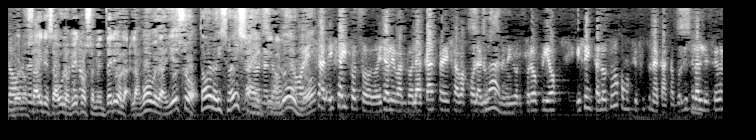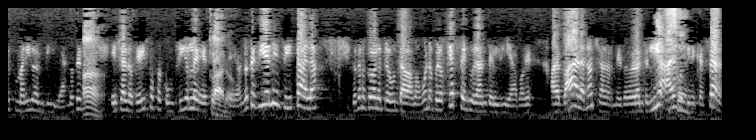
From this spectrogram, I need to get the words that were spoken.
Buenos Aires, aún los viejos cementerios, las bóvedas y eso. Todo lo hizo ella. ella, hizo todo. Ella levantó la casa, ella bajó la luz claro. medidor propio. Ella instaló todo como si fuese una casa, porque ese era el deseo de su marido en vida. Entonces, ah. ella lo que hizo fue cumplirle ese deseo. Entonces viene y se instala. Entonces nosotros le preguntábamos, bueno, pero ¿qué haces durante el día? Porque va a la noche a dormir, pero durante el día algo tiene que hacer.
